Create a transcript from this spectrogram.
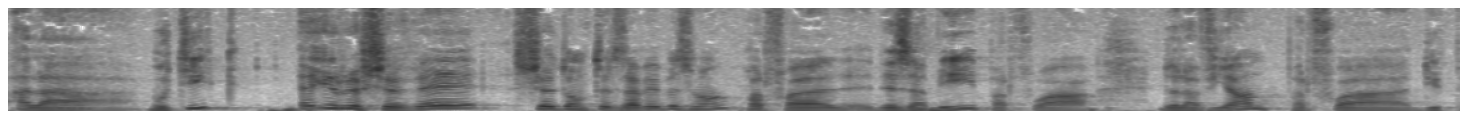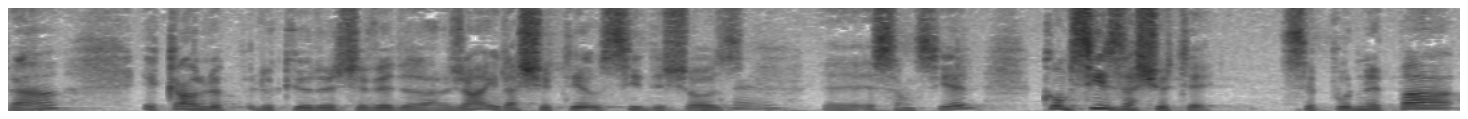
à la boutique Et ils recevaient ce dont ils avaient besoin, parfois des habits, parfois de la viande, parfois du pain. Et quand le, curé recevait de l'argent, il achetait aussi des choses euh, essentielles, comme s'ils achetaient. C'est pour ne pas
